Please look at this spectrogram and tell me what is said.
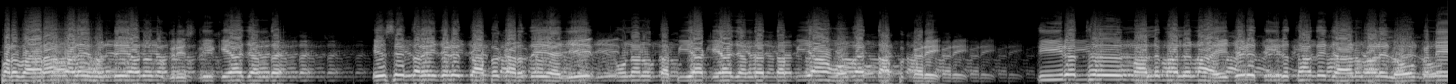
ਪਰਿਵਾਰਾਂ ਵਾਲੇ ਹੁੰਦੇ ਆ, ਉਹਨਾਂ ਨੂੰ ਗ੍ਰਸਤੀ ਕਿਹਾ ਜਾਂਦਾ ਇਸੇ ਤਰ੍ਹਾਂ ਜਿਹੜੇ ਤਪ ਕਰਦੇ ਆ ਜੀ, ਉਹਨਾਂ ਨੂੰ ਤਪੀਆ ਕਿਹਾ ਜਾਂਦਾ ਤਪੀਆ ਹੋਵੇ, ਤਪ ਕਰੇ। ਤੀਰਥ ਮਲ ਮਲ ਨਹਾਏ ਜਿਹੜੇ ਤੀਰਥਾਂ ਤੇ ਜਾਣ ਵਾਲੇ ਲੋਕ ਨੇ,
